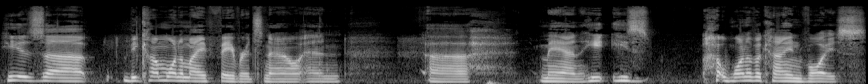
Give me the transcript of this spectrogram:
He has uh, become one of my favorites now, and uh, man, he he's a one of a kind voice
